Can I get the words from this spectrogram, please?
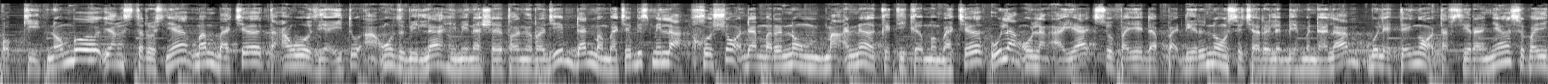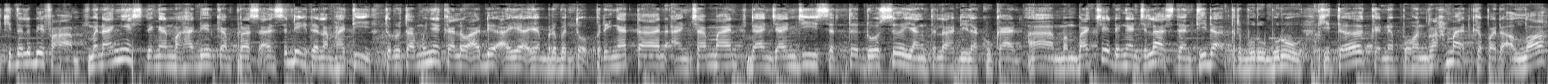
okey. Nombor yang seterusnya membaca ta'awuz iaitu a'udzubillahi minasyaitonirrajim dan membaca bismillah. Khusyuk dan merenung makna makna ketika membaca ulang-ulang ayat supaya dapat direnung secara lebih mendalam. Boleh tengok tafsirannya supaya kita lebih faham. Menangis dengan menghadirkan perasaan sedih dalam hati terutamanya kalau ada ayat yang berbentuk peringatan ancaman dan janji serta dosa yang telah dilakukan. Ha, membaca dengan jelas dan tidak terburu-buru. Kita kena pohon rahmat kepada Allah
